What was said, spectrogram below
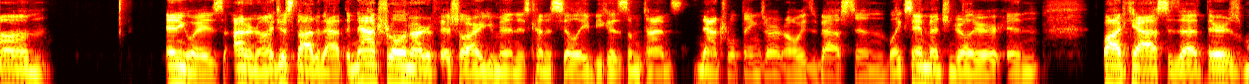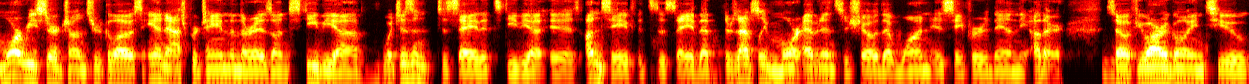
um. Anyways, I don't know. I just thought of that. The natural and artificial argument is kind of silly because sometimes natural things aren't always the best. And like Sam mentioned earlier in podcast, is that there's more research on sucralose and aspartame than there is on stevia, which isn't to say that stevia is unsafe. It's to say that there's absolutely more evidence to show that one is safer than the other. So mm-hmm. if you are going to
